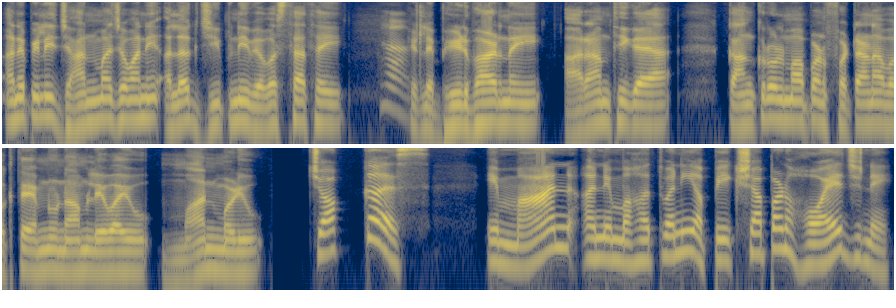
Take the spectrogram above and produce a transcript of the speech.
અને પેલી જાનમાં જવાની અલગ જીપની વ્યવસ્થા થઈ. એટલે ભીડભાડ નહીં આરામથી ગયા. કાંકરોલમાં પણ ફટાણા વખતે એમનું નામ લેવાયું માન મળ્યું. ચોક્કસ. એ માન અને મહત્વની અપેક્ષા પણ હોય જ ને.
